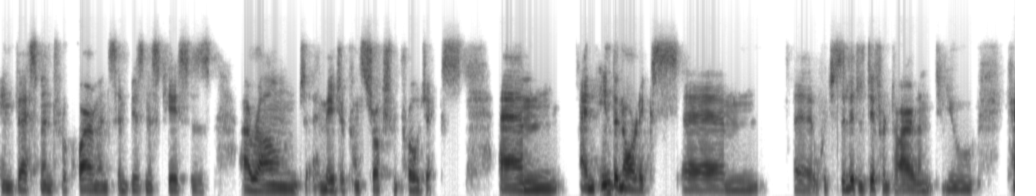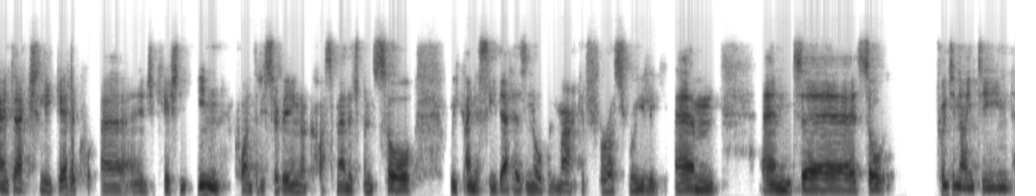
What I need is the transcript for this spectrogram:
investment requirements and business cases around major construction projects. Um, and in the Nordics, um, uh, which is a little different to Ireland, you can't actually get a, uh, an education in quantity surveying or cost management. So we kind of see that as an open market for us, really. Um, and uh, so 2019,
